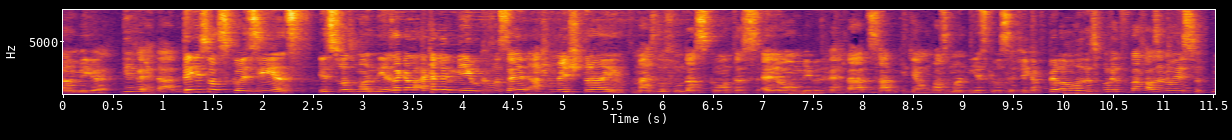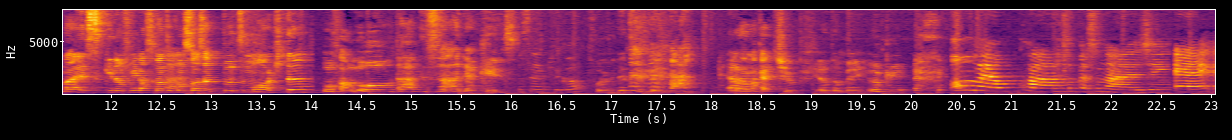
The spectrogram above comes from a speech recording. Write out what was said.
Amiga de verdade. Tem suas coisinhas e suas manias. Aquela, aquele amigo que você acha meio estranho, mas no fundo das contas é um amigo de verdade, sabe? Que tem algumas manias que você fica, pelo amor de Deus, por que tu tá fazendo isso? Mas que no fim das contas, com suas atitudes, mostra o valor da amizade àqueles. Você identificou? Foi, me identifiquei. Ela é uma ketchup, eu também. O quê? O meu quarto personagem é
